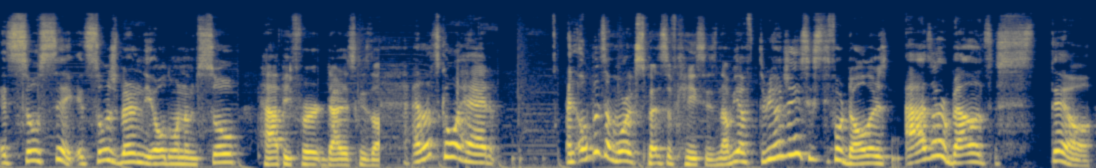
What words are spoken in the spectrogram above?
it's so sick. It's so much better than the old one. I'm so happy for Daddyskins. And let's go ahead and open some more expensive cases. Now we have $364 as our balance still.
